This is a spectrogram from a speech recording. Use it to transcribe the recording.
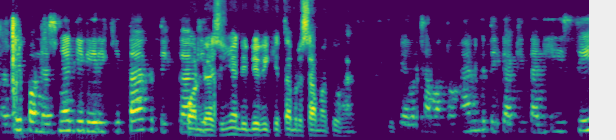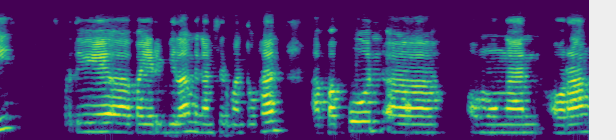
Tapi pondasinya di diri kita ketika pondasinya di diri kita bersama Tuhan. Ya bersama Tuhan ketika kita diisi seperti uh, Pak Yeri bilang dengan firman Tuhan, apa pun uh, omongan orang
